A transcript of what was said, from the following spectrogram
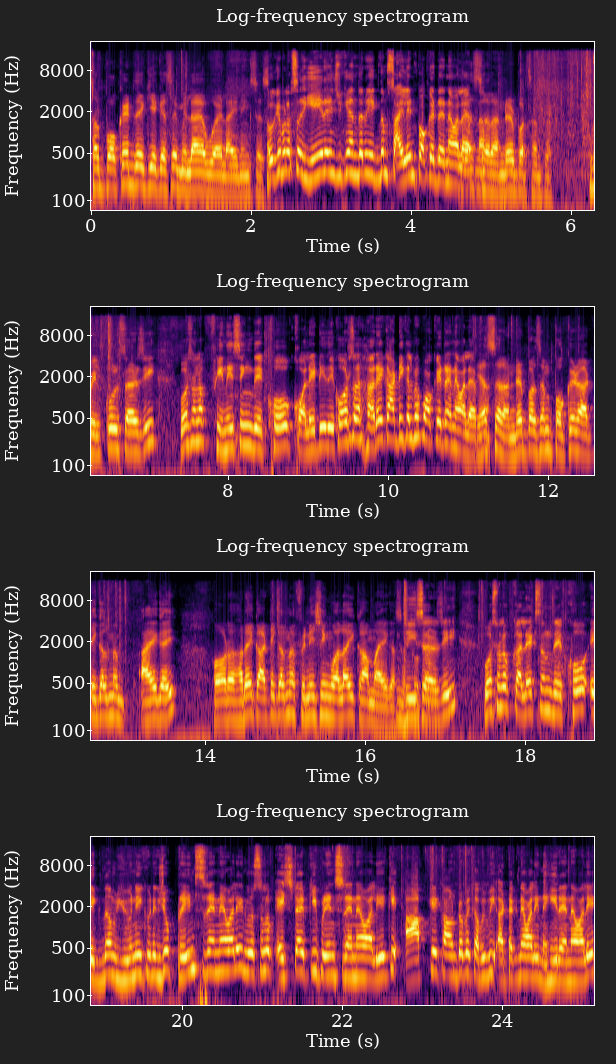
सर पॉकेट देखिए कैसे मिलाया हुआ है लाइनिंग से ओके मतलब सर ये रेंज के अंदर भी एकदम साइलेंट पॉकेट रहने वाला है सर हंड्रेड परसेंट सर बिल्कुल सर जी। वो मतलब फिनिशिंग देखो क्वालिटी देखो और सर हर एक आर्टिकल में पॉकेट रहने वाला है yes sir hundred percent pocket article में आएगा ही और हर एक आर्टिकल में फिनिशिंग वाला ही काम आएगा जी total। सर जी। वो मतलब कलेक्शन देखो एकदम यूनिक यूनिक जो प्रिंट्स रहने वाली वो मतलब इस टाइप की प्रिंट्स रहने वाली है कि आपके काउंटर पे कभी भी अटकने वाली नहीं रहने वाली।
